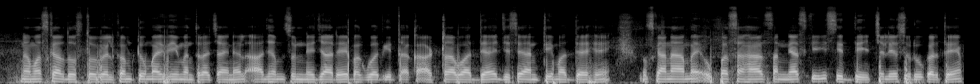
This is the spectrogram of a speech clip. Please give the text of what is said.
नमस्कार दोस्तों welcome to my V Mantra channel आज हम सुनने जा रहे हैं भगवद गीता का अठारहवा अध्याय, जिसे अंतिम अध्याय है। उसका नाम है उपसंहार संन्यास की सिद्धि। चलिए शुरू करते हैं।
